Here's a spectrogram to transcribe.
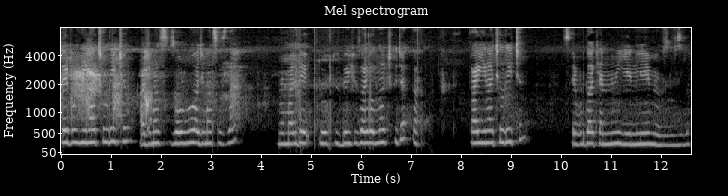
Server yeni açıldığı için acımasız, zorluğu acımasızlar. Normalde 400-500 hayvanlar çıkacak da. Daha yeni açıldığı için server daha kendini yenileyemiyor hızlı.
